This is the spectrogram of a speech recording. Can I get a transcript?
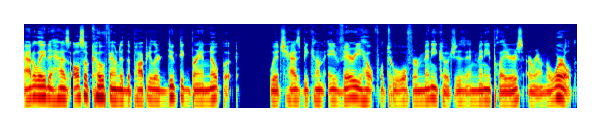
Adelaide has also co founded the popular Duktig brand notebook, which has become a very helpful tool for many coaches and many players around the world.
